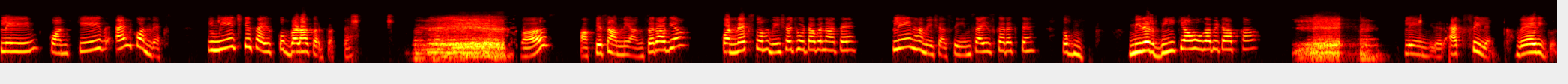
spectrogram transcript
plane concave and convex image के साइज़ को बड़ा कर सकता है। बस, आपके सामने आंसर आ गया। कॉन्वेक्स तो हमेशा छोटा बनाता है। प्लेन हमेशा सेम साइज़ का रखते हैं। तो मिरर बी क्या होगा बेटा आपका? Plane mirror excellent very good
